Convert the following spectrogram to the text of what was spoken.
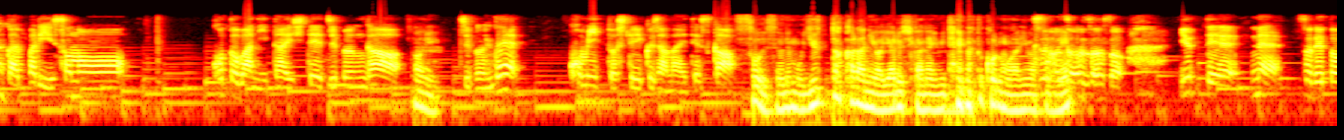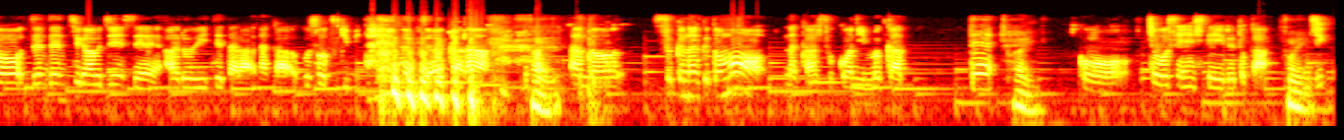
なんかやっぱりその言葉に対して自分がはい。自分でコミットしていくじゃないですか。そうですよね。もう言ったからにはやるしかないみたいなところもありますそうよね。そうそうそう。言ってね、それと全然違う人生歩いてたら、なんか嘘つきみたいになっちゃうから、はい。あの、少なくとも、なんかそこに向かって、はい。こう、挑戦しているとか、はい。実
